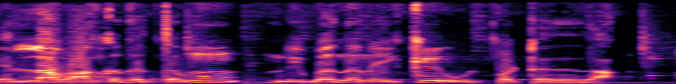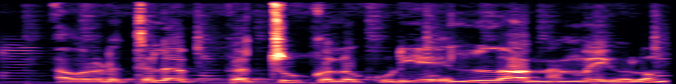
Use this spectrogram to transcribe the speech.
எல்லா வாக்குதத்தமும் நிபந்தனைக்கு உட்பட்டது தான் அவரிடத்துல பெற்றுக்கொள்ளக்கூடிய எல்லா நன்மைகளும்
